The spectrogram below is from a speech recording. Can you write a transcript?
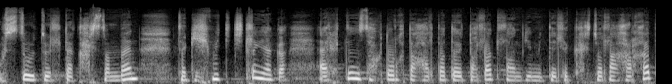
өссөн үзүүлэлттэй гарсан байна. За гих мэдчлэн яг архитын согтуурхтай холбоотой 7 7 хоногийн мэдээлэл харьцуулан харахад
